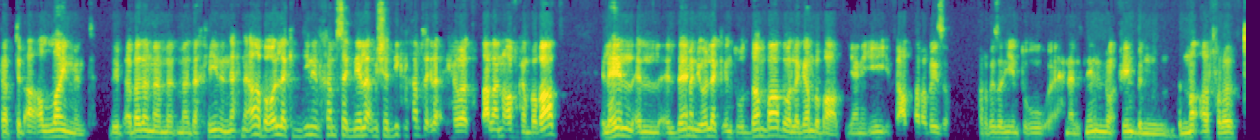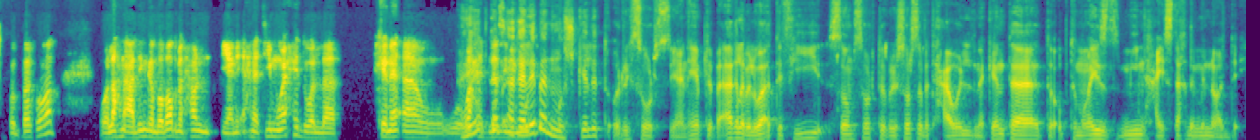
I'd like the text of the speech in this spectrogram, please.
فبتبقى ال alignment بيبقى بدل ما ما داخلين إن إحنا آه بقول لك اديني الخمسة جنيه لا مش هديك الخمسة لا هو تعالى نقف جنب بعض اللي هي ال- ال- ال- دايما يقول لك أنتوا قدام بعض ولا جنب بعض؟ يعني إيه على الترابيزة. الترابيزة دي أنتوا إحنا الاثنين واقفين بن- بننقر في بعض ولا إحنا قاعدين جنب بعض بنحاول يعني إحنا team واحد ولا خناقة وواحد لازم يموت. غالبا مشكلة ال resource يعني هي بتبقى أغلب الوقت في some sort of resource بتحاول إنك أنت to optimize مين هيستخدم منه قد إيه.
